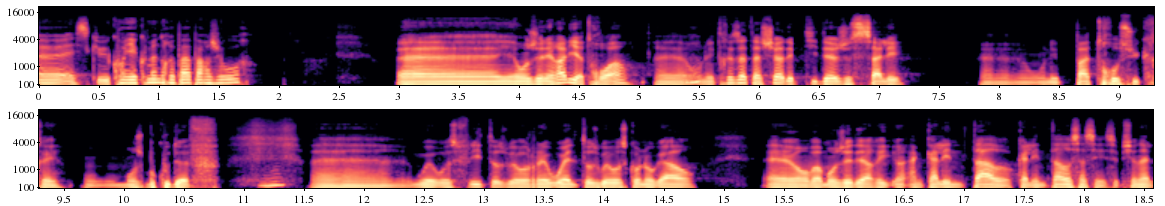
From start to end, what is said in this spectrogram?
Euh, Est-ce que quand il y a combien de repas par jour? En général, il y a trois. Mhm. On est très attaché à des petits déj salés. Euh, on n'est pas trop sucré. On mange beaucoup d'œufs. Euh, huevos fritos, huevos revueltos, huevos con hogao. Euh, on va manger des un calentado. Calentado, ça c'est exceptionnel.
